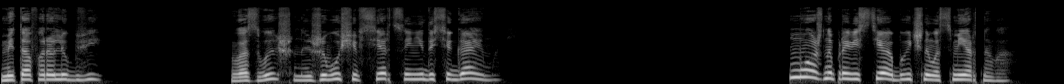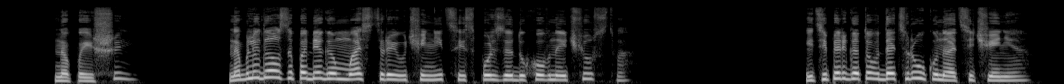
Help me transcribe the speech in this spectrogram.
метафора любви, возвышенный, живущий в сердце и недосягаемый. Можно провести обычного смертного, но Пэйши наблюдал за побегом мастера и ученицы, используя духовное чувство, и теперь готов дать руку на отсечение —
